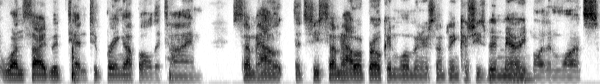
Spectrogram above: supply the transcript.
one side would tend to bring up all the time somehow that she's somehow a broken woman or something because she's been married Mhm. more than once.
